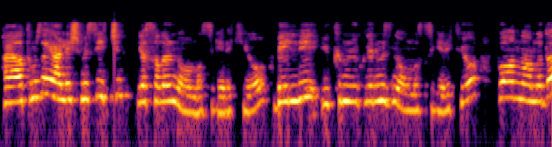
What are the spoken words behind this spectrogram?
hayatımıza yerleşmesi için yasaların olması gerekiyor. Belli yükümlülüklerimizin olması gerekiyor. Bu anlamda da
